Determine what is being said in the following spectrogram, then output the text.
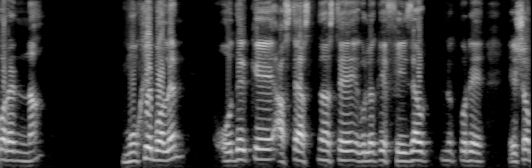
করেন না, মুখে বলেন, ওদেরকে আস্তে আস্তে আস্তে এগুলোকে ফেজ আউট করে এসব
